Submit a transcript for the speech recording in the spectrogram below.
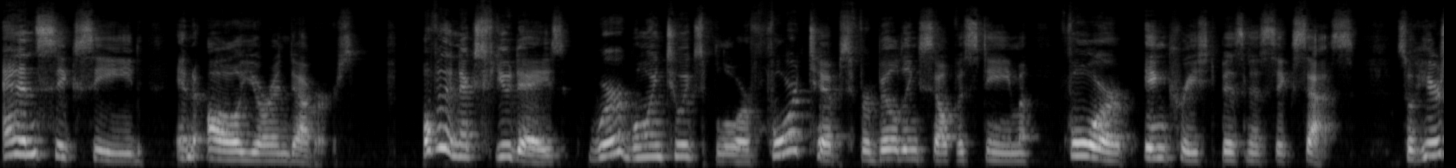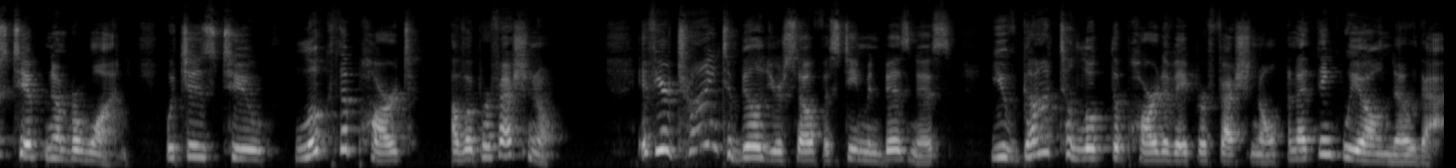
and succeed in all your endeavors. Over the next few days, we're going to explore four tips for building self esteem for increased business success. So here's tip number one, which is to look the part of a professional. If you're trying to build your self esteem in business, you've got to look the part of a professional, and I think we all know that.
